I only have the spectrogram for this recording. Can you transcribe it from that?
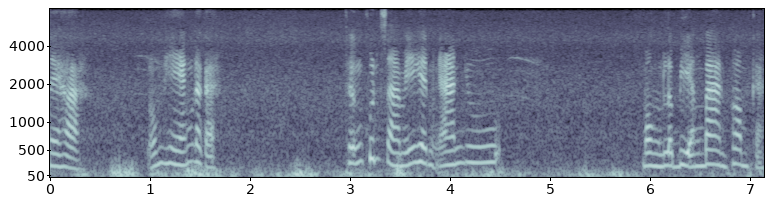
นี่ยค่ะลมแห้งแล้วก็ถึงคุณสามีเห็นงานอยู่มองระเบียงบ้านพร้อมค่ะ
